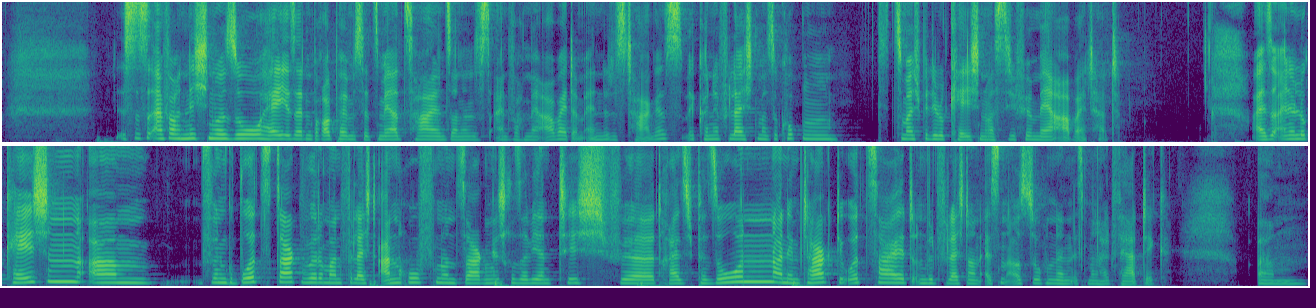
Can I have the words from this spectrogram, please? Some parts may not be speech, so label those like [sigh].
es ist einfach nicht nur so, hey, ihr seid ein Brautpaar, ihr müsst jetzt mehr zahlen, sondern es ist einfach mehr Arbeit am Ende des Tages. Wir können ja vielleicht mal so gucken, zum Beispiel die Location, was sie für mehr Arbeit hat. Also eine Location ähm, für einen Geburtstag würde man vielleicht anrufen und sagen, ich reserviere einen Tisch für 30 Personen an dem Tag, die Uhrzeit und würde vielleicht noch ein Essen aussuchen, dann ist man halt fertig. Ähm,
